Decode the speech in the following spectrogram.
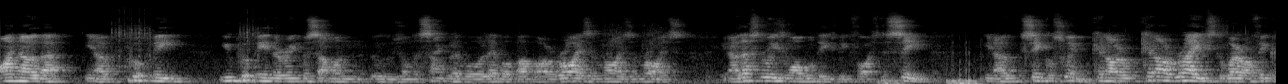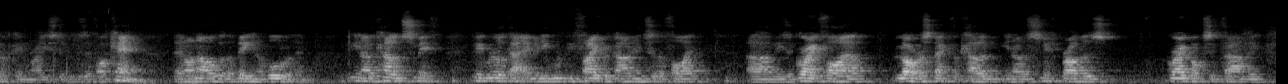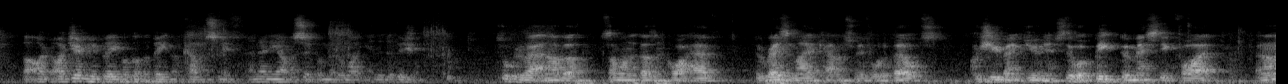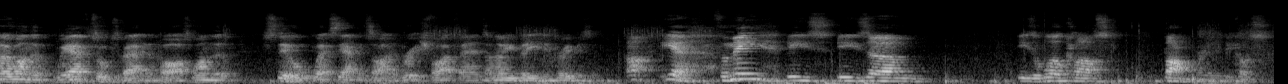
I know that you know put me you put me in the ring with someone who's on the same level or level above, I rise and rise and rise. You know that's the reason why I want these big fights to see. You know, sink or swim. Can I can I raise to where I think I can raise to? Because if I can, then I know I've got the beating of all of them. You know, Callum Smith. People look at him and he would be favourite going into the fight. Um, he's a great fighter. A lot of respect for Callum. You know, the Smith brothers, great boxing family. But I, I genuinely believe I've got the beating of Callum Smith and any other super middleweight in the division. Talking about another, someone that doesn't quite have the resume of Callum Smith or the belts, Chris Eubank Jr. Still a big domestic fight, and I know one that we have talked about in the past, one that still whets the appetite of British fight fans. I know you beat him previously. Uh, yeah, for me, he's he's um, he's a world class bum really because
